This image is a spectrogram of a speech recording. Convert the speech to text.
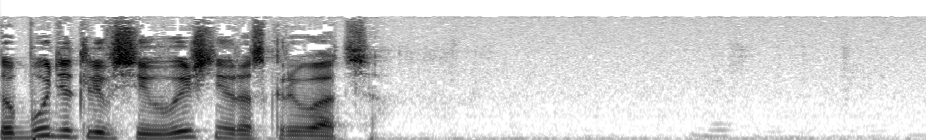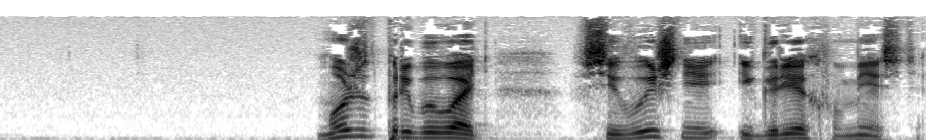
то будет ли Всевышний раскрываться? Может пребывать Всевышний и грех вместе?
